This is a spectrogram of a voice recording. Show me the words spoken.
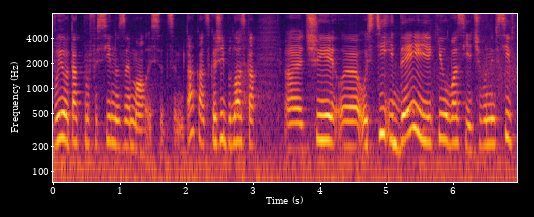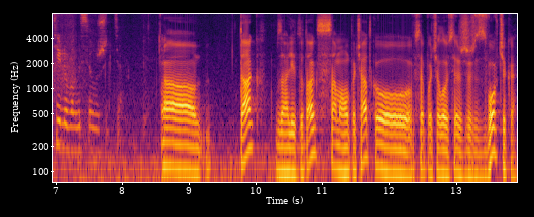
ви отак професійно займалися цим. Так, а скажіть, будь ласка, чи ось ті ідеї, які у вас є, чи вони всі втілювалися у життя? А, так, взагалі-то так. З самого початку все почалося ж з Вовчика.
